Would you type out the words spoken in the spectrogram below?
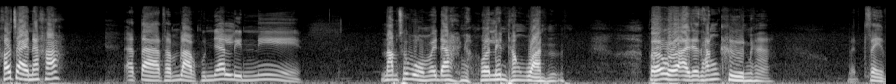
เข้าใจนะคะ แต่สำหรับคุณย่าลินนี่นับชั่วโมงไม่ได้ค่ะเพราะเล่นทั้งวัน เพอเพอๆอาจจะทั้งคืนค่ะเสพ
